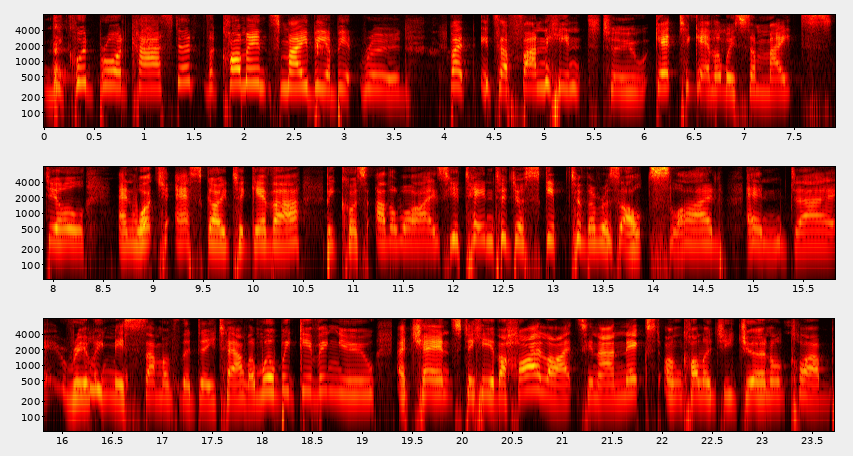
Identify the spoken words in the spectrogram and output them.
We could broadcast it. The comments may be a bit rude, but it's a fun hint to get together with some mates still and watch ASCO together because otherwise you tend to just skip to the results slide and uh, really miss some of the detail. And we'll be giving you a chance to hear the highlights in our next Oncology Journal Club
